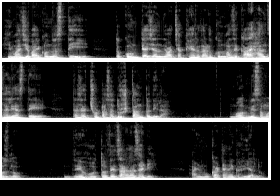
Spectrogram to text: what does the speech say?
ही माझी बायको नसती तर कोणत्या जन्माच्या फेऱ्यात अडकून माझे काय हाल झाले असते? त्याचा छोटासा दृष्टांत दिला. मग मी समजलो जे होतं ते चांगल्यासाठी. आणि मुकाट्याने घरी आलो.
